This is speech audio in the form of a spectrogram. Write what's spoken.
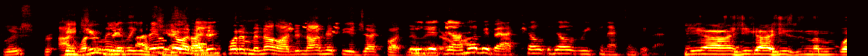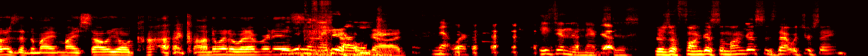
Bruce, Did what you really I didn't do it. I didn't put him in. No, I did not hit the eject button. He did. there. No, he'll be back. He'll he'll reconnect and be back. He uh he got he's in the what is it the my mycelial con- conduit or whatever it is. He's in the Oh God! network. He's in the Nexus. There's a fungus among us. Is that what you're saying?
